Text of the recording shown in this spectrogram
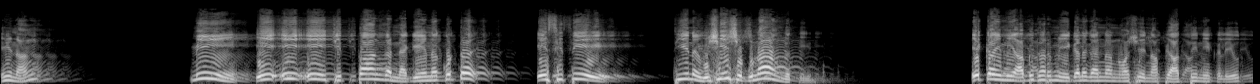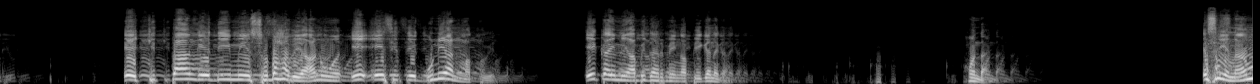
එහෙනම් මේ ඒ ඒ ඒ චිත්තාංග නැගෙනකොට ඒ සිතේ තියෙන විශේෂ ගුණාංග තියෙනවා. ඒකයි මේ අභිධර්මයේ ඉගෙන ගන්නන් වශයෙන් අපි අධ්‍යයනය කළ යුත්තේ. ඒ චිත්තාංගයේදී මේ ස්වභාවය අනුව ඒ ඒ සිතේ ගුණයන් මතුවේ. ඒකයි මේ අභිධර්මයෙන් අපි ඉගෙන ගන්නේ. හොඳයි. එසේනම්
